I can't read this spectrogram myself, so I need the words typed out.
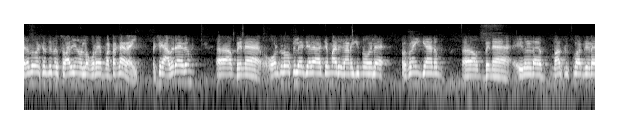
ഇടതുപക്ഷത്തിന്റെ സ്വാധീനമുള്ള കുറെ പട്ടക്കാരായി. പക്ഷെ അവരാരും പിന്നെ ഓർത്തഡോക്സിലെ ചില അച്ഛന്മാർ കാണിക്കുന്ന പോലെ പ്രസംഗിക്കാനും പിന്നെ ഇവരുടെ മാർക്സിസ്റ്റ് പാർട്ടിയുടെ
